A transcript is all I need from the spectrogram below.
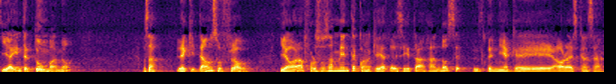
y alguien te tumba, ¿no? O sea, le quitaron su flow. Y ahora forzosamente cuando quería seguir trabajando, se, tenía que ahora descansar.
